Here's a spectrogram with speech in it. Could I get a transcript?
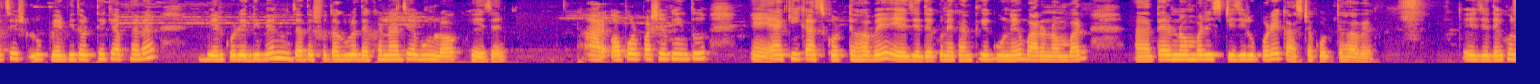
আছে লুপের ভিতর থেকে আপনারা বের করে দিবেন যাতে সুতাগুলো দেখা না যায় এবং লক হয়ে যায়। আর অপর পাশেও কিন্তু একই কাজ করতে হবে। এই যে দেখুন, এখান থেকে গুনে বারো নম্বর তেরো নম্বর স্টেজের উপরে কাজটা করতে হবে। তো এই যে দেখুন,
